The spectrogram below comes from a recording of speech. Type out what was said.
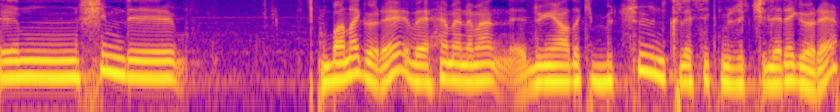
E, şimdi bana göre ve hemen hemen dünyadaki bütün klasik müzikçilere göre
